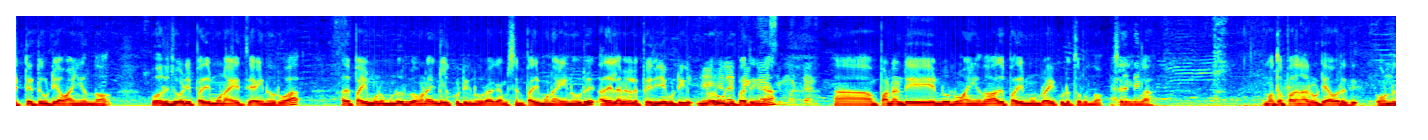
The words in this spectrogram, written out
எட்டு எட்டு குட்டியாக வாங்கியிருந்தோம். ஒரு ஜோடி பதிமூணாயிரத்தி ஐநூறுரூவா அது பதிமூணு முந்நூறு போனால் எங்களுக்கு குட்டிக்கு நூறுரூவா கமிஷன் பதிமூணு ஐநூறு. அது எல்லாமே நல்ல பெரிய குட்டிகள். இன்னொரு குட்டி பார்த்தீங்கன்னா பன்னெண்டு எண்ணூறுனு வாங்கியிருந்தோம். அது பதிமூணு ரூபாய்க்கு கொடுத்துருந்தோம். சரிங்களா? மொத்தம் பதினாறு குட்டி அவருக்கு. ஒன்று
